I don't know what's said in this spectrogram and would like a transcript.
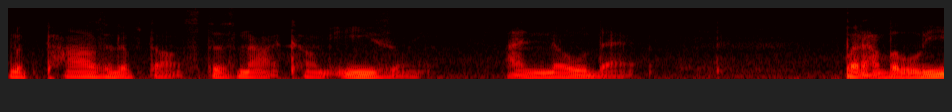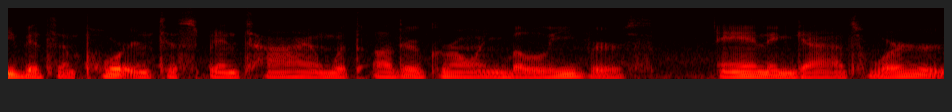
with positive thoughts does not come easily. I know that. But I believe it's important to spend time with other growing believers and in God's Word.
